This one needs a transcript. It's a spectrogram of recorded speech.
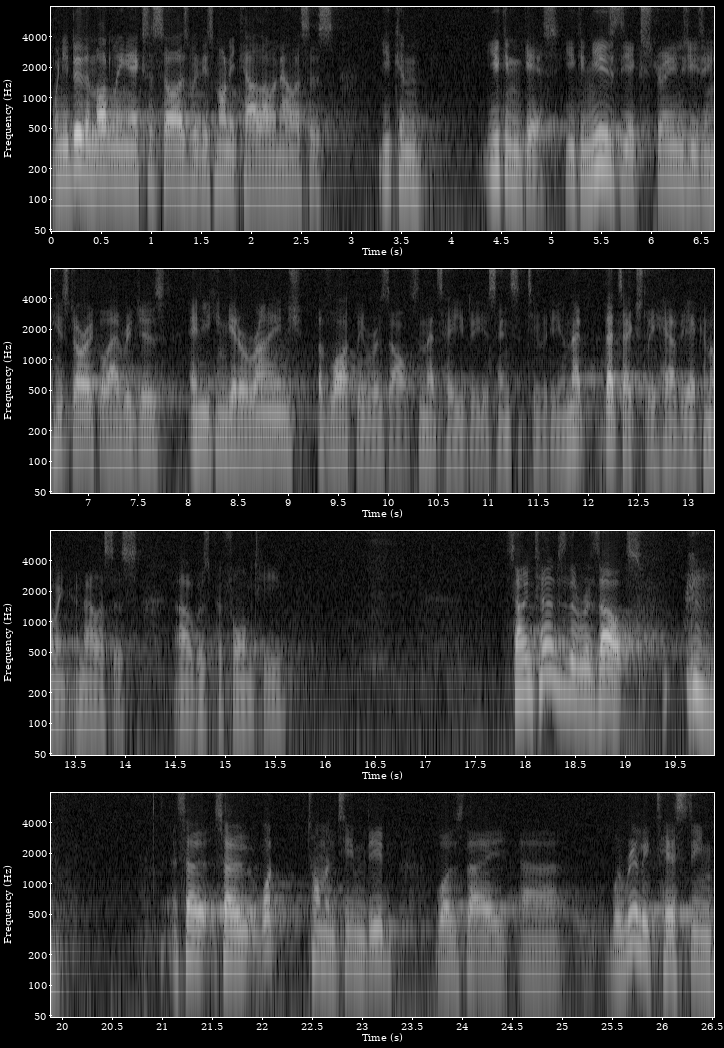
When you do the modelling exercise with this Monte Carlo analysis, you can, you can guess. You can use the extremes using historical averages and you can get a range of likely results and that's how you do your sensitivity. And that, that's actually how the economic analysis uh, was performed here. So in terms of the results, so, so what Tom and Tim did was they uh, were really testing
